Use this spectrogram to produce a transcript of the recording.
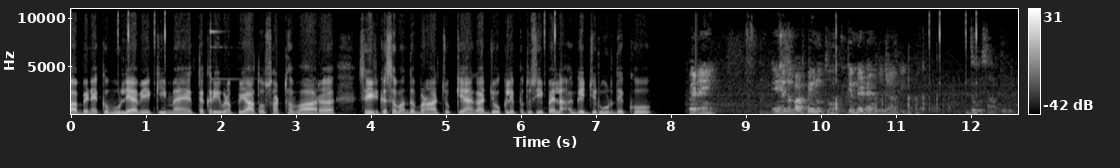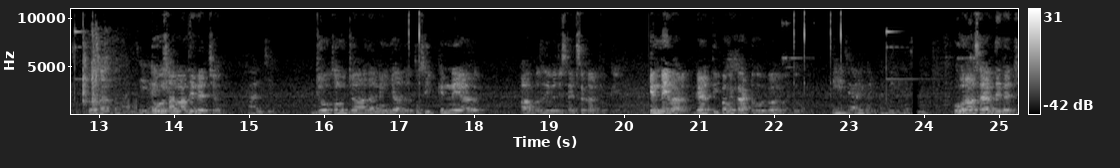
ਬਾਬੇ ਨੇ ਕਬੂਲਿਆ ਵੀ ਕਿ ਮੈਂ ਤਕਰੀਬਨ 50 ਤੋਂ 60 ਵਾਰ ਸਰੀਰਕ ਸੰਬੰਧ ਬਣਾ ਚੁੱਕਿਆ ਹੈਗਾ ਜੋ ਕਲਿੱਪ ਤੁਸੀਂ ਪਹਿਲਾਂ ਅੱਗੇ ਜ਼ਰੂਰ ਦੇਖੋ। ਭੈਣੇ ਇਹ ਤਾਂ ਬਾਬੇ ਨੂੰ ਤੂੰ ਕਿੰਨੇ ਟਾਈਮ ਤੋਂ ਜਾਂਦੀ ਦੋ ਸਾਲ ਦੇ ਵਿੱਚ। ਦੋ ਸਾਲ ਤੋਂ? ਹਾਂਜੀ, ਦੋ ਹਾਂਜੀ। ਸਾਲਾਂ ਦੇ ਵਿੱਚ? ਹਾਂਜੀ। ਜੋ ਤੁਹਾਨੂੰ ਯਾਦ ਆ ਨਹੀਂ ਯਾਦ ਤੁਸੀਂ ਕਿੰਨੇ ਯਾਰ ਆਪਸ ਦੇ ਵਿੱਚ ਸੈਕਸ ਕਰ ਚੁੱਕੇ ਕਿੰਨੇ ਵਾਰ? ਗਿਣਤੀ ਭਾਵੇਂ ਘੱਟ ਹੋਵੇ ਭਾਵੇਂ ਵੱਧ ਹੋਵੇ। 30 40 ਵਾਰ ਤਾਂ ਮੇਰੀ ਦੱਸੀ ਭੋਰਾ ਸਾਹਿਬ ਦੇ ਵਿੱਚ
